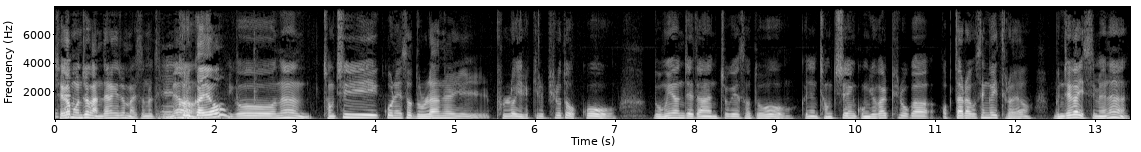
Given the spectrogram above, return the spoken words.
제가 먼저 간단하게 좀 말씀을 드리면 네. 그럴까요? 이거는 정치권에서 논란을 불러 일으킬 필요도 없고 노무현 재단 쪽에서도 그냥 정치적인 공격할 필요가 없다라고 생각이 들어요. 문제가 있으면은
